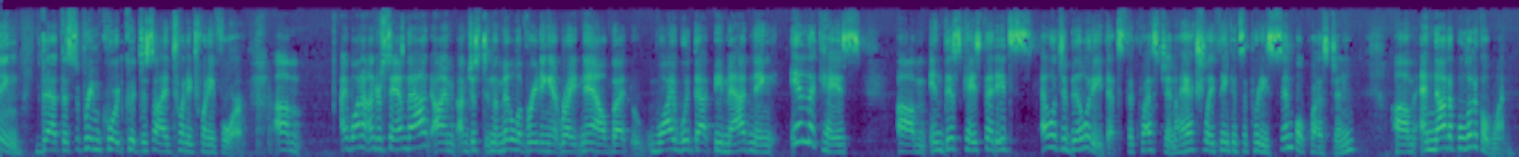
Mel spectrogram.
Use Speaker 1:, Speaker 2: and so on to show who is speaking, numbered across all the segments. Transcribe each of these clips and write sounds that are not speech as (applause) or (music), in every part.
Speaker 1: assuming that the Supreme Court could decide 2024. Um, I want to understand that. I'm, I'm just in the middle of reading it right now, but why would that be maddening in the case? Um, in this case, that it's eligibility. That's the question. I actually think it's a pretty simple question um, and not a political one.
